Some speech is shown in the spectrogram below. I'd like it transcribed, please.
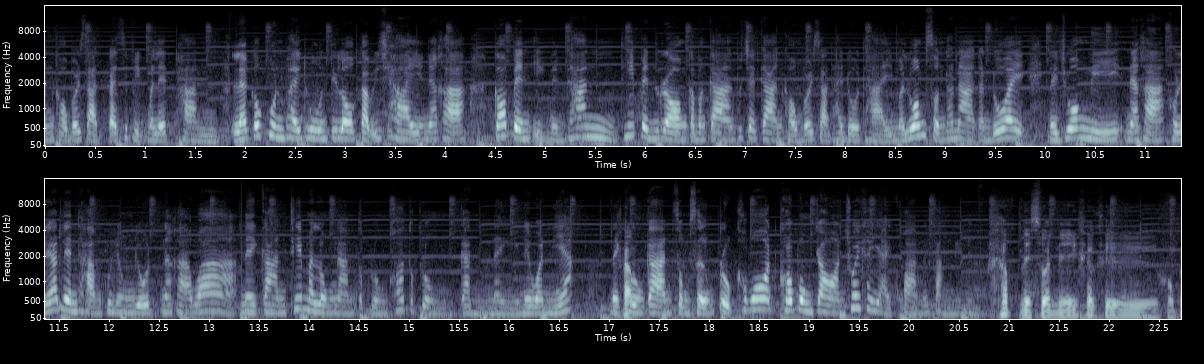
นของบริษัทแปซิฟิกเมล็ดพันธุ์ และก็คุณไพฑูรย์ติโลกับวิชัยนะคะ ก็เป็นอีกหนึ่งท่านที่เป็นรองกรรมการผู้จัดการของบริษัทไฮโดรไทย มาร่วมสนทนากันด้วยในช่วงนี้นะคะขออนุญาตเรียนถามคุณยงยุทธนะคะว่าในการที่มาลงนามตกลงข้อตกลงกันในในวันนี้ในโครงการส่งเสริมปลูกข้าวโพดครบวงจรช่วยขยายความให้ฟังนิดนึงครับในส่วนนี้ก็คือของแป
